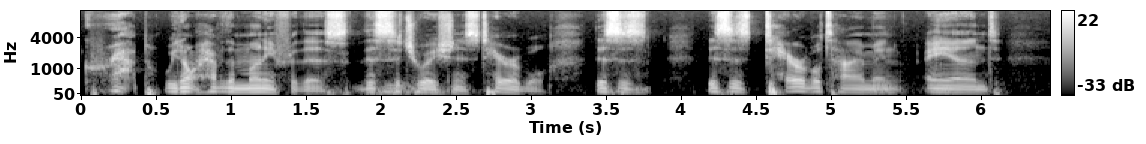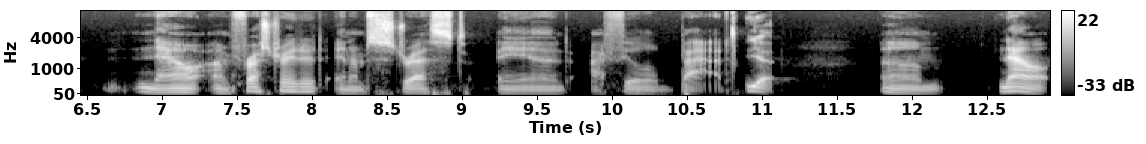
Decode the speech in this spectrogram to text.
crap we don't have the money for this. This situation is terrible. This is this is terrible timing and now i'm frustrated and i'm stressed and i feel bad yeah. now,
